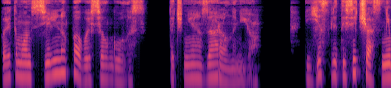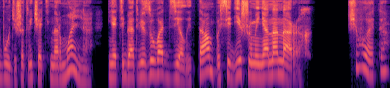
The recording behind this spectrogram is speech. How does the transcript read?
Поэтому он сильно повысил голос. Точнее, заорал на нее. «Если ты сейчас не будешь отвечать нормально, я тебя отвезу в отдел, и там посидишь у меня на нарах». «Чего это?»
